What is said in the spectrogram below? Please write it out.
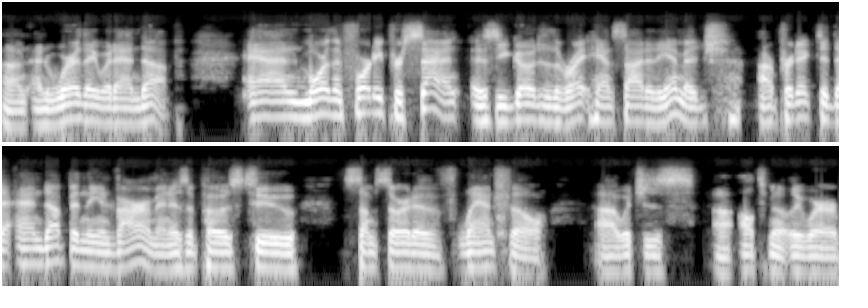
uh, and where they would end up. And more than 40%, as you go to the right hand side of the image, are predicted to end up in the environment as opposed to some sort of landfill, uh, which is uh, ultimately where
